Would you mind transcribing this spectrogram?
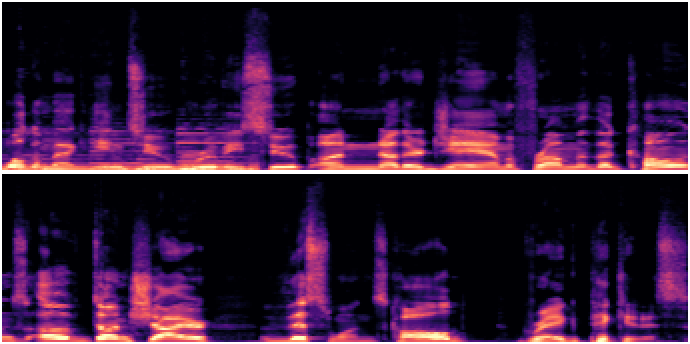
Welcome back into Groovy Soup, another jam from the Cones of Dunshire. This one's called Greg Picketis.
